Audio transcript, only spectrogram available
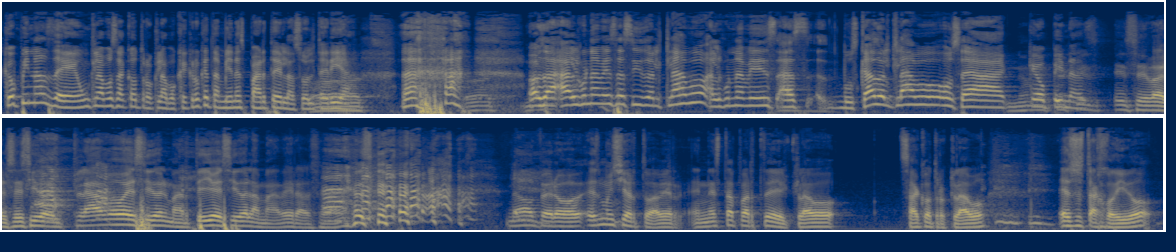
¿qué opinas de un clavo saca otro clavo? Que creo que también es parte de la soltería. o sea, ¿alguna vez has sido el clavo? ¿Alguna vez has buscado el clavo? O sea, ¿qué opinas? Ese vals, he sido el clavo, he sido el martillo, he sido la madera, o sea. no, pero es muy cierto. A ver, en esta parte del clavo, saco otro clavo. Eso está jodido.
